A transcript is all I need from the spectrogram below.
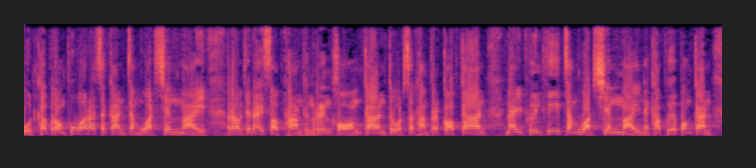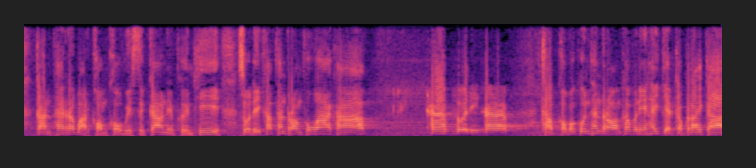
บุตรครับรองผู้ว่าราชการจังหวัดเชียงใหม่ เราจะได้สอบถามถึงเรื่องของการตรวจสถานประกอบการ ในพื้นที่จังหวัดเชียงใหม่นะครับเพื่อป้องกันการแพร่ระบาดของโควิด -19 ในพื้นที่ สวัสดีครับ ท่านรองผู้ว่าครับ ครับ สวัสดีครับ ครับ ขอบพระคุณท่านรองครับวันนี้ให้เกียรติกับรายการ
